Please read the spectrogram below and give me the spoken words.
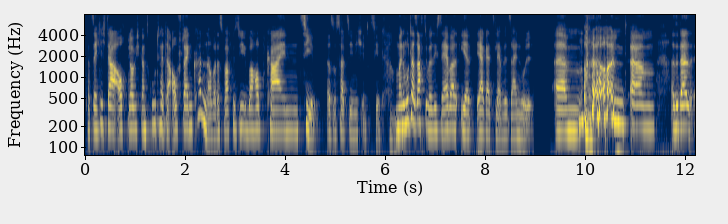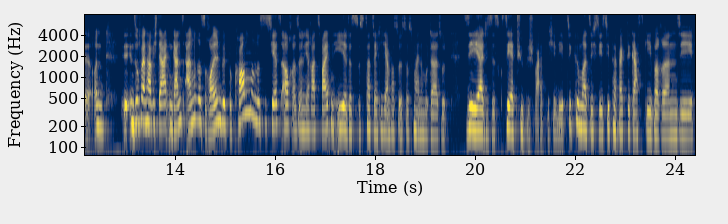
tatsächlich da auch, glaube ich, ganz gut hätte aufsteigen können. Aber das war für sie überhaupt kein Ziel. Also es hat sie nicht interessiert. Und meine Mutter sagt über sich selber, ihr Ehrgeizlevel sei null. Ähm, mhm. und ähm, also da und insofern habe ich da halt ein ganz anderes Rollenbild bekommen und es ist jetzt auch also in ihrer zweiten Ehe, das ist tatsächlich einfach so ist, dass meine Mutter so sehr dieses sehr typisch weibliche lebt. Sie kümmert sich, sie ist die perfekte Gastgeberin, sie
